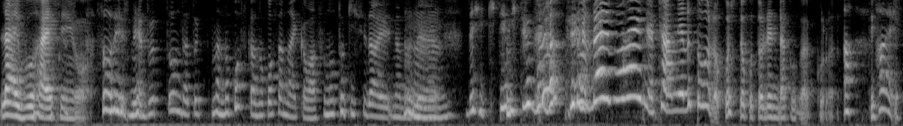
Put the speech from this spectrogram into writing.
ライブ配信を。そうですね。ぶっ飛んだと、まあ、残すか残さないかはその時次第なので、うん。ぜひ来てみてもらって。ライブ配信はチャンネル登録しとくと連絡が来るんあですっけはい。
